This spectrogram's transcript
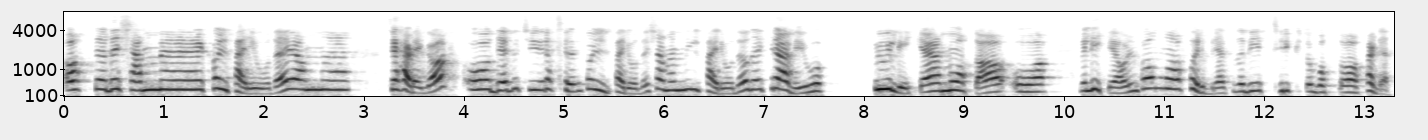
at det kommer kaldperiode igjen til helga. og Det betyr at etter en kaldperiode kommer en mildperiode. og Det krever jo ulike måter å vedlikeholde på og forberede så det blir trygt og godt å ferdes.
